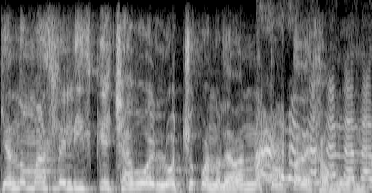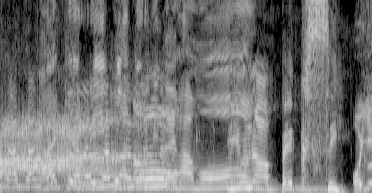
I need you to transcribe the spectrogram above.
que ando más feliz que el chavo del 8 cuando le daban una torta de jamón. Ay, qué rico, una tortita de jamón. Y una Pepsi. Oye,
